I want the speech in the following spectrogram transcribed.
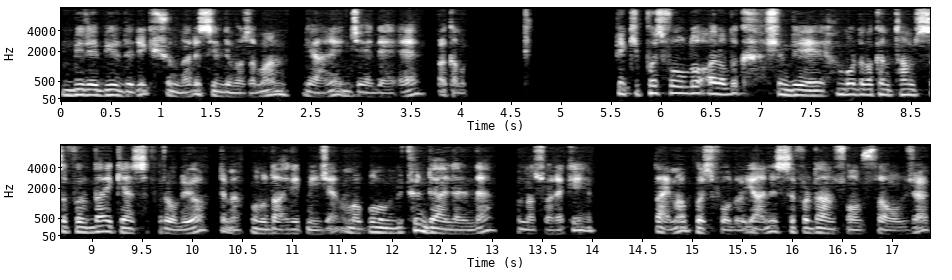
Birebir dedik. Şunları sildim o zaman. Yani CDE. Bakalım. Peki pozitif olduğu aralık şimdi burada bakın tam sıfırdayken sıfır oluyor. Değil mi? Bunu dahil etmeyeceğim. Ama bunun bütün değerlerinde bundan sonraki daima pozitif oluyor. Yani sıfırdan sonsuza olacak.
